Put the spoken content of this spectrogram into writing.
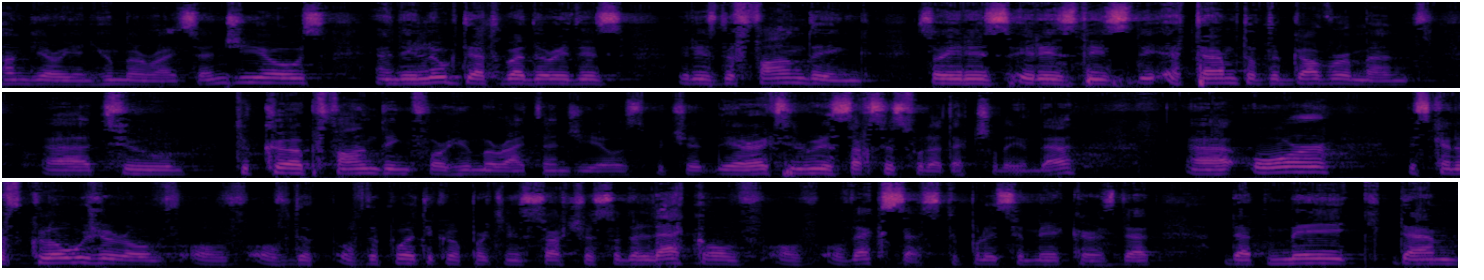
Hungarian human rights NGOs and they looked at whether it is it is the funding. So it is it is this, the attempt of the government uh, to to curb funding for human rights NGOs, which they are actually really successful at actually in that, uh, or this kind of closure of, of, of, the, of the political opportunity structure, so the lack of, of, of access to policymakers that, that make them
